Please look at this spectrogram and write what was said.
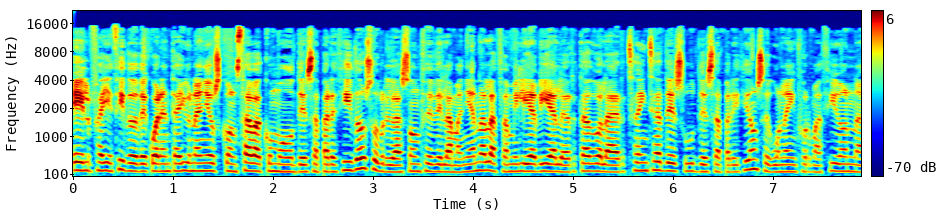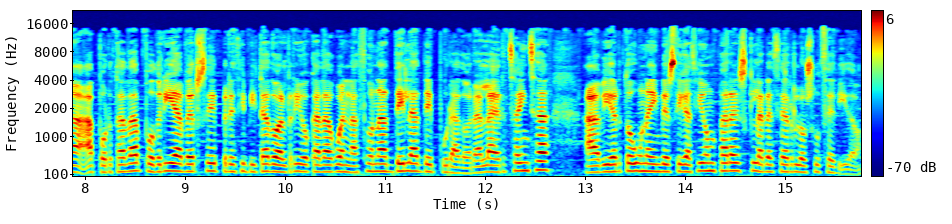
El fallecido de 41 años constaba como desaparecido. Sobre las 11 de la mañana la familia había alertado a la Ertzaintza de su desaparición. Según la información aportada, podría haberse precipitado al río Cadagua en la zona de la depuradora. La Ertzaintza ha abierto una investigación para esclarecer lo sucedido.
